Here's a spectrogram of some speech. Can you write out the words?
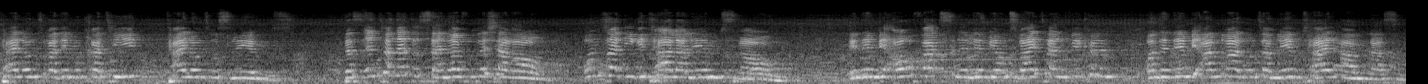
Teil unserer Demokratie, Teil unseres Lebens. Das Internet ist ein öffentlicher Raum, unser digitaler Lebensraum, in dem wir aufwachsen, in dem wir uns weiterentwickeln und in dem wir andere an unserem Leben teilhaben lassen.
